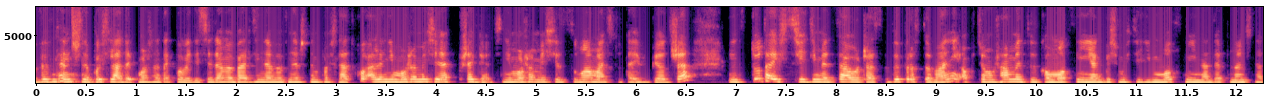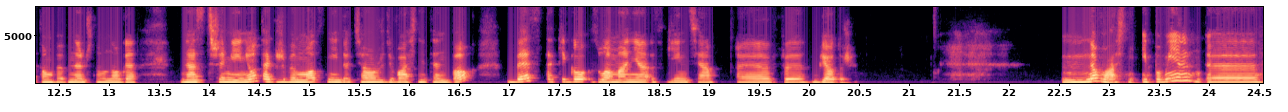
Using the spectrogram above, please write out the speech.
wewnętrzny pośladek, można tak powiedzieć, siadamy bardziej na wewnętrznym pośladku, ale nie możemy się przegiąć, nie możemy się złamać tutaj w biodrze, więc tutaj siedzimy cały czas wyprostowani, obciążamy tylko mocniej, jakbyśmy chcieli mocniej nadepnąć na tą wewnętrzną nogę na strzemieniu, tak żeby mocniej dociążyć właśnie ten bok, bez takiego złamania, zgięcia e, w biodrze. No właśnie, i powinien e,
